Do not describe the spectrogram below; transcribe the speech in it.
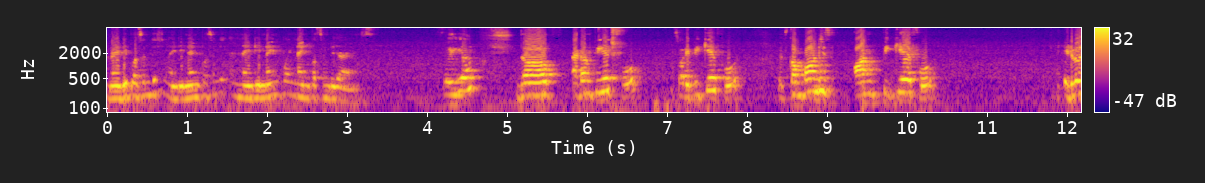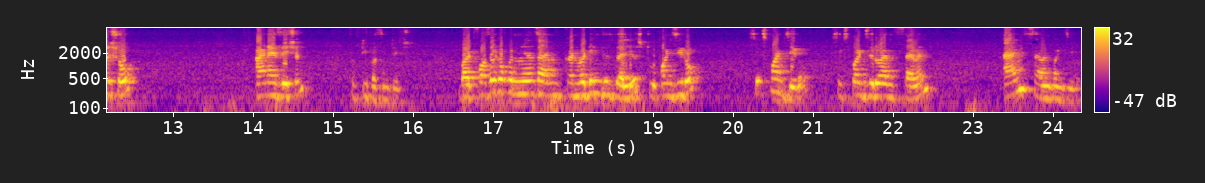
90 percentage 99 percentage and 99.9 percentage ionized so here the at pH 4 sorry pK 4 if compound is on pK 4 it will show ionization 50 percentage. But for sake of convenience I am converting these values 2.0 6.0 6.0 and 7 and 7.0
